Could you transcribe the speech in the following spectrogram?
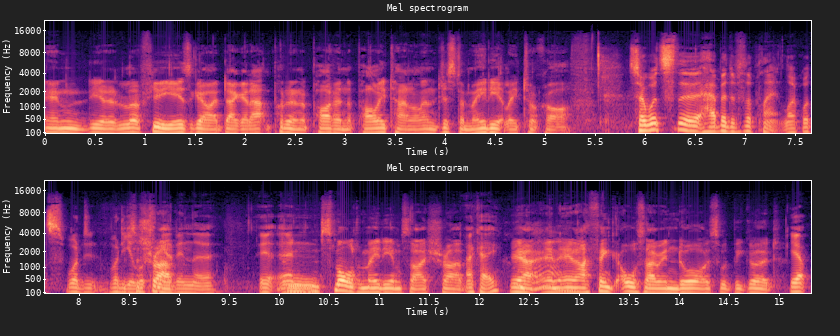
And you know, a few years ago, I dug it up and put it in a pot in the polytunnel, and it just immediately took off. So, what's the habit of the plant? Like, what's what? What are you It's looking at in the? Mm, and Small to medium sized shrub. Okay. Yeah, and, and I think also indoors would be good. yep,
